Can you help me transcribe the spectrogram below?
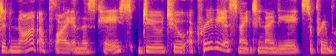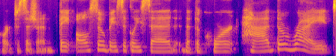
did not apply in this case due to a previous 1998 Supreme Court decision. They also basically said that the court had the right,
